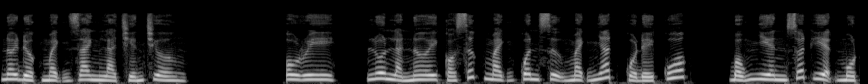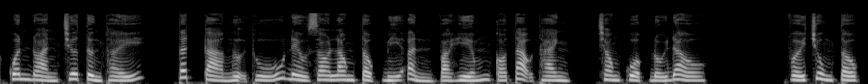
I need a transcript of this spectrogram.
nơi được mệnh danh là chiến trường. Ori, luôn là nơi có sức mạnh quân sự mạnh nhất của đế quốc, bỗng nhiên xuất hiện một quân đoàn chưa từng thấy, tất cả ngự thú đều do long tộc bí ẩn và hiếm có tạo thành trong cuộc đối đầu. Với trùng tộc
